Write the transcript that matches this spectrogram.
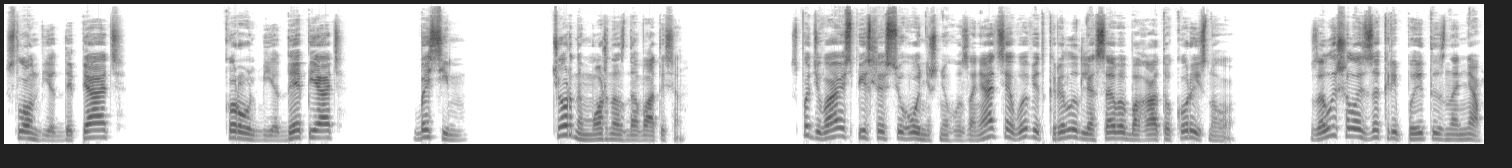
слон б'є d5, король б'є d5, b7. Чорним можна здаватися. Сподіваюсь, після сьогоднішнього заняття ви відкрили для себе багато корисного. Залишилось закріпити знання.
